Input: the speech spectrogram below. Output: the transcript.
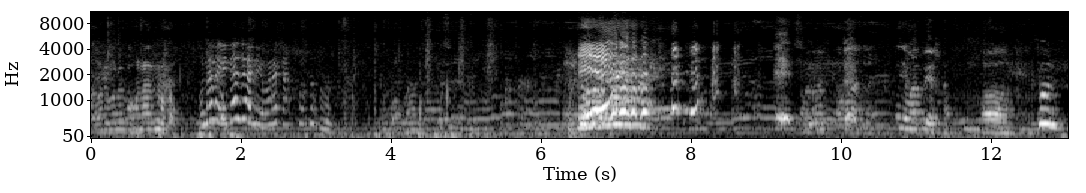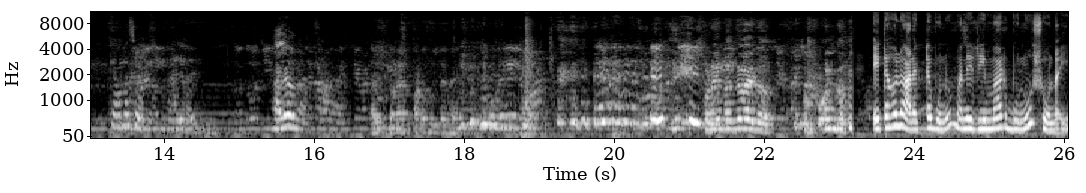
আমার বলে কখন আসব। ওনারা এটা জানে ওরা কাজ করতেছে না। এসা বোন কেমন আছো? লজ্জা পাই তো। ফোন কর। এটা হলো আরেকটা বুনু মানে রিমার বুনু সোনাই।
